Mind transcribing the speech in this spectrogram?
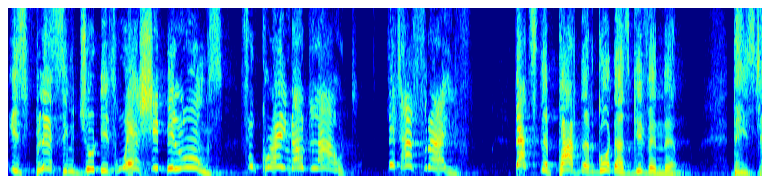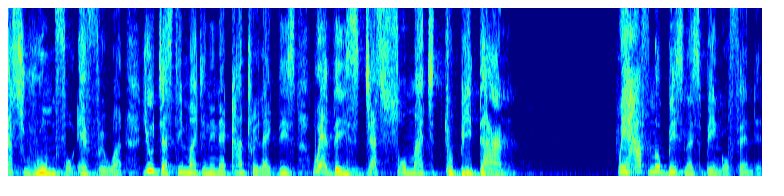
is placing Judith where she belongs for crying out loud. Let her thrive. That's the part that God has given them. There is just room for everyone. You just imagine in a country like this where there is just so much to be done. We have no business being offended.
